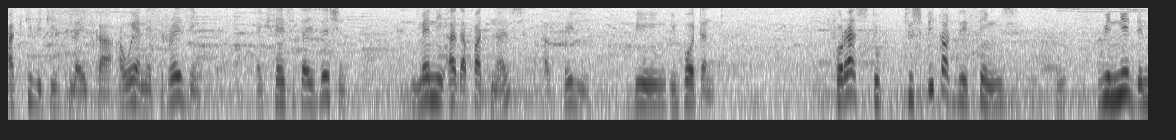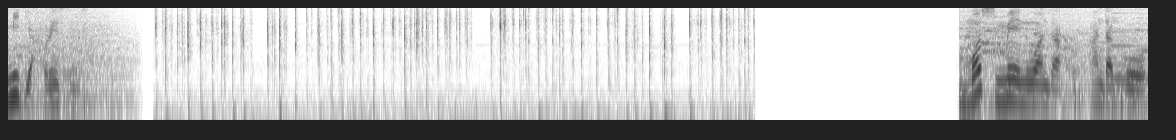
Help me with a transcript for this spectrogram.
activities like uh, awareness raising, like sensitization. Many other partners have really been important. For us to, to speak out the things, we need the media, for instance. Most men who under, undergo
